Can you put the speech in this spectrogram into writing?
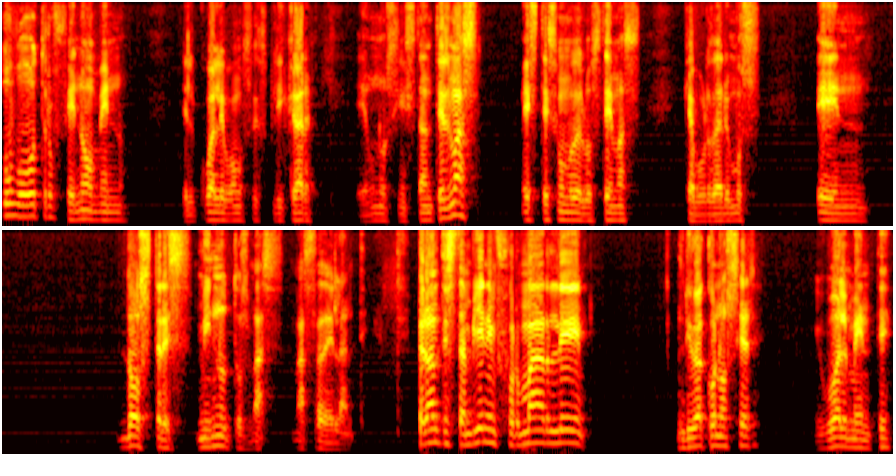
Hubo otro fenómeno, el cual le vamos a explicar en unos instantes más. Este es uno de los temas que abordaremos en dos, tres minutos más, más adelante. Pero antes también informarle, dio a conocer igualmente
